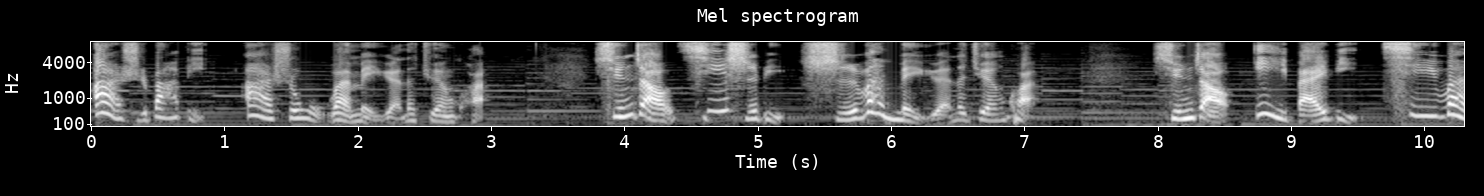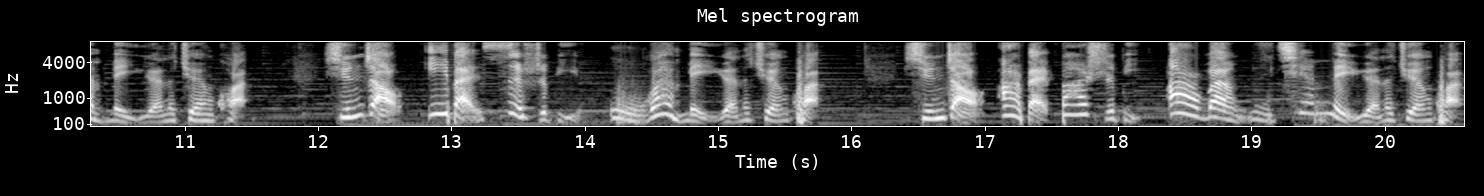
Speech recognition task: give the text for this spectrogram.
二十八笔二十五万美元的捐款，寻找七十笔十万美元的捐款，寻找一百笔七万美元的捐款，寻找一百四十笔五万美元的捐款，寻找二百八十笔二万五千美元的捐款，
